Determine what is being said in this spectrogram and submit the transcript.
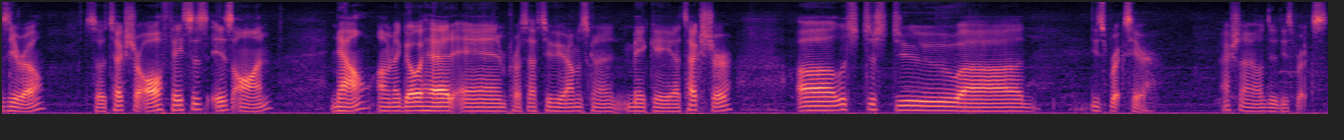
0. So texture all faces is on. Now I'm going to go ahead and press F2 here. I'm just going to make a, a texture. Uh, let's just do uh, these bricks here. Actually, I'll do these bricks.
